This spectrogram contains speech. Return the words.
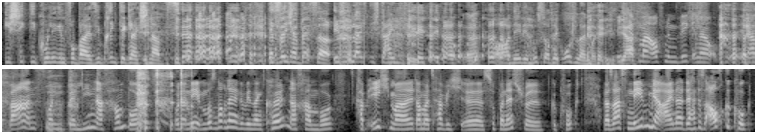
ich schick die Kollegin vorbei, sie bringt dir gleich Schnaps. das wird ja besser. Ist vielleicht nicht dein Film. Ja. Oh nee, den musst du auf der großen Leinwand spielen. Ich Ja. habe mal auf einem Weg in der, in der Bahn von Berlin nach Hamburg, oder nee, muss noch länger gewesen sein, Köln nach Hamburg, habe ich mal, damals habe ich äh, Supernatural geguckt, und da saß neben mir einer, der hat es auch geguckt.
